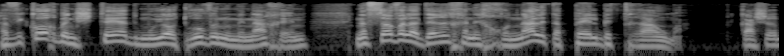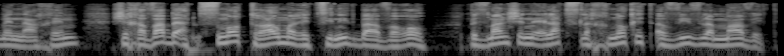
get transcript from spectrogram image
הוויכוח בין שתי הדמויות, ראובן ומנחם, נסוב על הדרך הנכונה לטפל בטראומה. כאשר מנחם, שחווה בעצמו טראומה רצינית בעברו, בזמן שנאלץ לחנוק את אביו למוות,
